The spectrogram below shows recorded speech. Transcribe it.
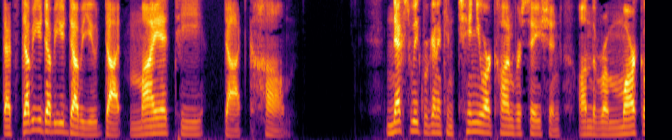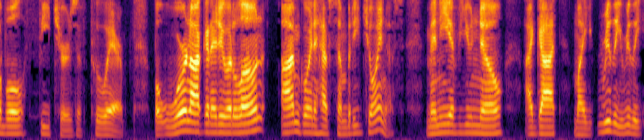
That's www.mayatea.com. Next week, we're going to continue our conversation on the remarkable features of pu'er. But we're not going to do it alone. I'm going to have somebody join us. Many of you know I got my really, really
